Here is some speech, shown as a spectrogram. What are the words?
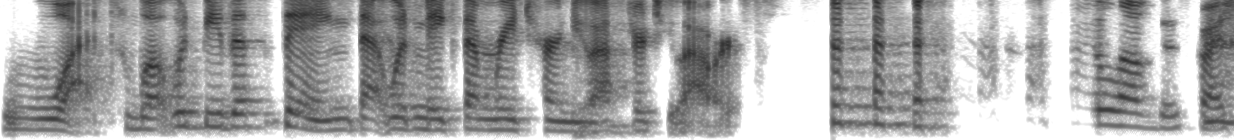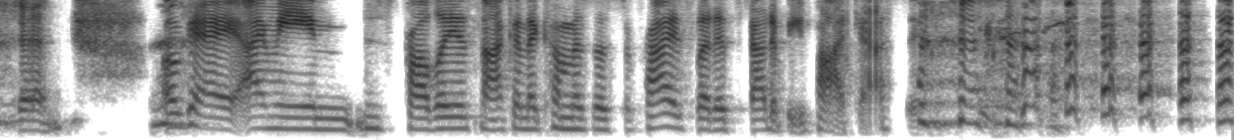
what? What would be the thing that would make them return you after two hours? I love this question. Okay. I mean, this probably is not going to come as a surprise, but it's got to be podcasting.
